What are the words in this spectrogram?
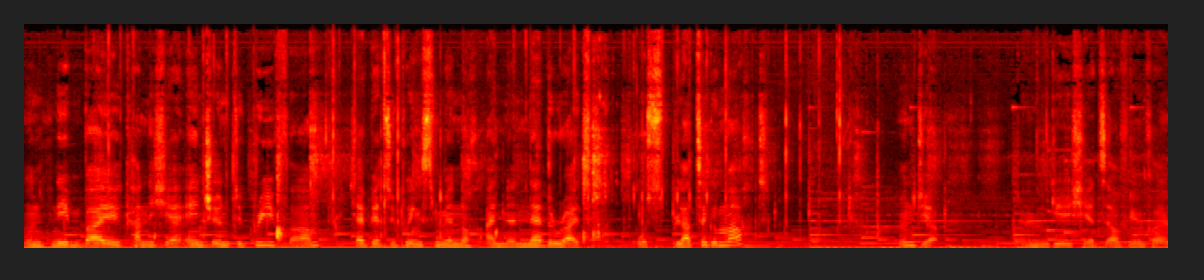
Und nebenbei kann ich ja Ancient Debris farmen. Ich habe jetzt übrigens mir noch eine Netherite Brustplatte gemacht. Und ja gehe ich jetzt auf jeden Fall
